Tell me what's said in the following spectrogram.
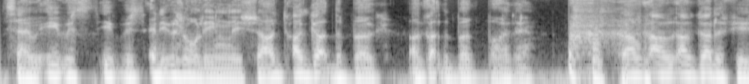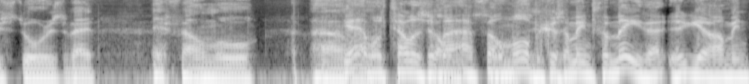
so it was it was and it was all English. So I, I got the bug. I got the bug by then. I've, I've, I've got a few stories about FL Moore. Um, yeah, well, tell us Soul- about FL Moore because I mean, for me, that you know, I mean,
